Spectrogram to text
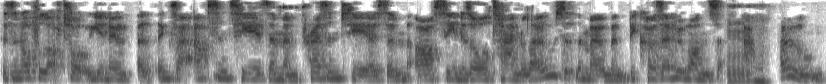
there's an awful lot of talk. You know, uh, things like absenteeism and presenteeism are seen as all-time lows at the moment because everyone's mm. at home.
